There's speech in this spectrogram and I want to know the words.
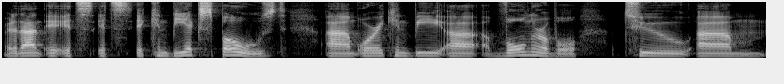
¿verdad? I- It's, it's, it can be exposed um, or it can be uh, vulnerable to, um,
